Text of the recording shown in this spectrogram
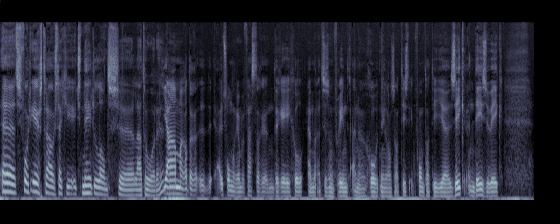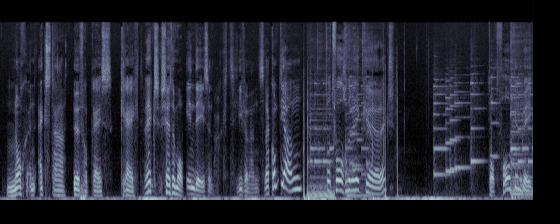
Uh, het is voor het eerst trouwens dat je iets Nederlands uh, laat horen. Hè? Ja, maar er, de uitzonderingen bevestigen de regel. En het is een vriend en een groot Nederlands artiest. Ik vond dat hij zeker in deze week nog een extra oeuvreprijs krijgt. Rex, zet hem op. In deze nacht, lieve mensen. Daar komt hij aan. Tot volgende week, uh, Rex. Tot volgende week.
